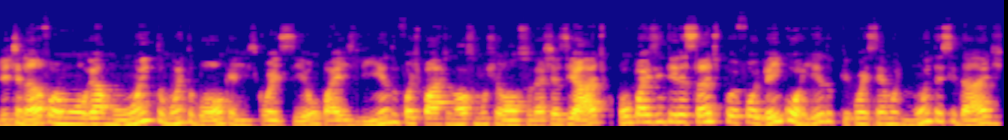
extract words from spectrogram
Vietnã foi um lugar muito, muito bom que a gente conheceu, um país lindo, faz parte do nosso mochilão no Sudeste Asiático. Foi um país interessante, porque foi bem corrido, porque conhecemos muitas cidades,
